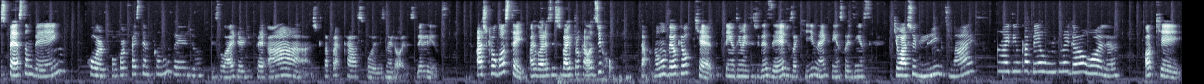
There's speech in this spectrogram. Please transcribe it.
Os pés também. Corpo, o corpo faz tempo que eu não vejo. Slider de pé. Ah, acho que tá pra cá as coisas melhores. Beleza. Acho que eu gostei. Agora a gente vai trocá-las de roupa. Tá, vamos ver o que eu quero. Tem, eu tenho uma lista de desejos aqui, né? Que tem as coisinhas que eu acho lindo demais. Ai, tem um cabelo muito legal, olha. Ok.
